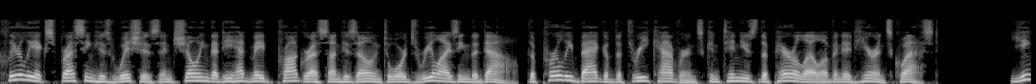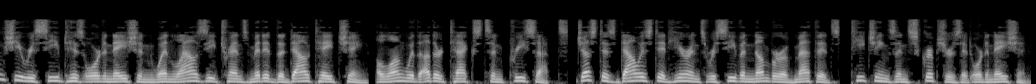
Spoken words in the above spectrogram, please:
clearly expressing his wishes and showing that he had made progress on his own towards realizing the Tao. The pearly bag of the three caverns continues the parallel of an adherent's quest. Yingxi received his ordination when Laozi transmitted the Tao Te Ching, along with other texts and precepts, just as Taoist adherents receive a number of methods, teachings and scriptures at ordination.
